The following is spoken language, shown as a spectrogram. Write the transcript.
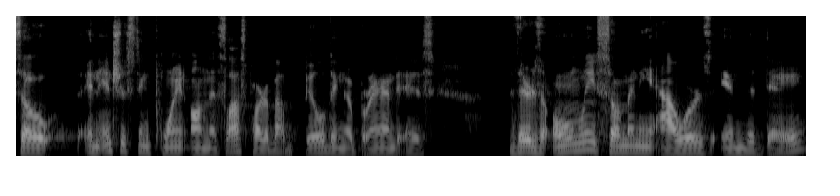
So, an interesting point on this last part about building a brand is there's only so many hours in the day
